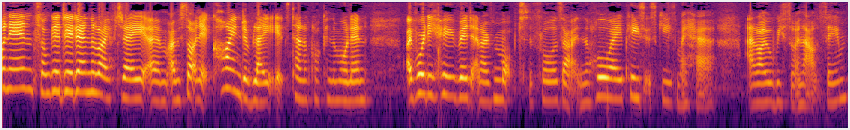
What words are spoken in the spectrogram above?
Morning, so I'm going to do a day in the life today. Um, I'm starting it kind of late, it's 10 o'clock in the morning. I've already hoovered and I've mopped the floors out in the hallway. Please excuse my hair and I will be sorting that out soon.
